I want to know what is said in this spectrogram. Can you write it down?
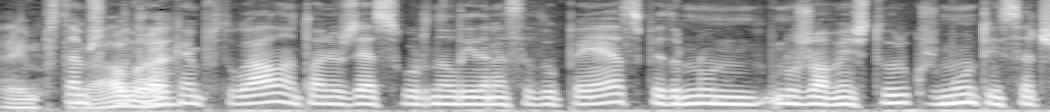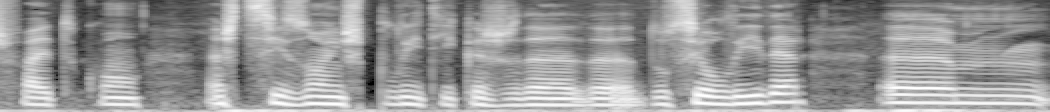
em Portugal, Estamos com a é? Troika é? em Portugal, António José Seguro na liderança do PS, Pedro Nuno nos Jovens Turcos, muito insatisfeito com as decisões políticas da, da, do seu líder. Um,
